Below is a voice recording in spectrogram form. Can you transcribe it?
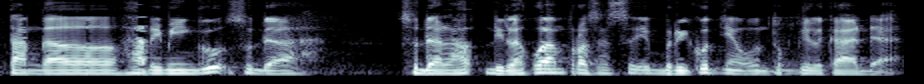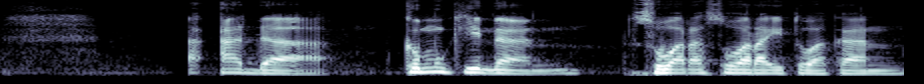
Tanggal hari Minggu sudah sudah la- dilakukan proses berikutnya untuk pilkada. A- ada kemungkinan suara-suara itu akan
